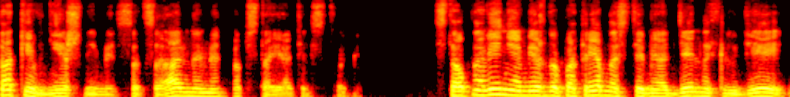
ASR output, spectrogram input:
так и внешними социальными обстоятельствами. Столкновение между потребностями отдельных людей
